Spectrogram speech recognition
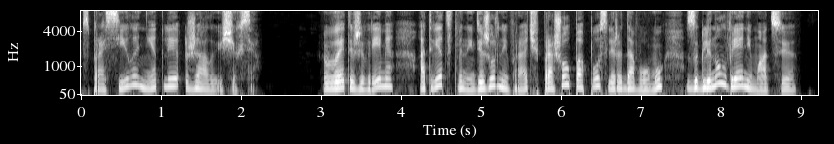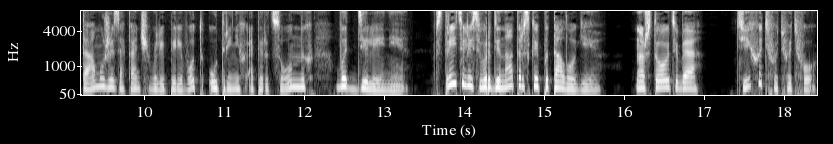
спросила, нет ли жалующихся. В это же время ответственный дежурный врач прошел по послеродовому, заглянул в реанимацию. Там уже заканчивали перевод утренних операционных в отделение. Встретились в ординаторской патологии. «Ну что у тебя?» «Тихо, тьфу-тьфу-тьфу.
